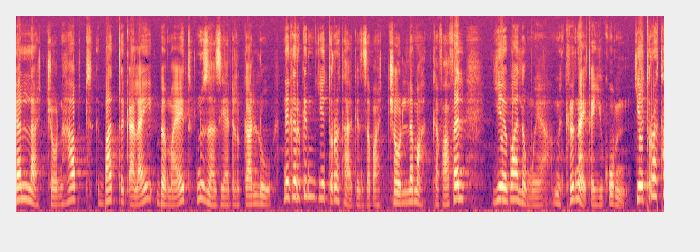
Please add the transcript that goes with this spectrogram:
ያላቸውን ሀብት በአጠቃላይ በማየት ኑዛዜ ያደርጋሉ። ነገር ግን የጡረታ ገንዘባቸውን ለማከፋፈል የባለሙያ ምክርን አይጠይቁም። የጡረታ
